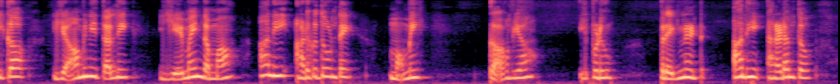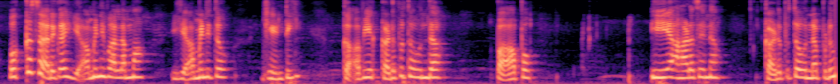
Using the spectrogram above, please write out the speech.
ఇక యామిని తల్లి ఏమైందమ్మా? అని అడుగుతూ ఉంటే మమ్మీ కావ్య ఇప్పుడు ప్రెగ్నెంట్ అని అనడంతో ఒక్కసారిగా యామిని వాళ్ళమ్మ యామినితో ఏంటి? కావ్య కడుపుతో ఉందా? పాపం. ఏ ఆడదైనా కడుపుతో ఉన్నప్పుడు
